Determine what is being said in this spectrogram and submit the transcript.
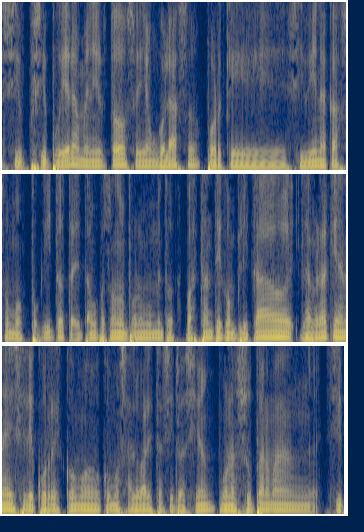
Si, si, pudieran venir todos sería un golazo. Porque si bien acá somos poquitos, estamos pasando por un momento bastante complicado. La verdad que a nadie se le ocurre cómo, cómo salvar esta situación. Bueno, Superman, si,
